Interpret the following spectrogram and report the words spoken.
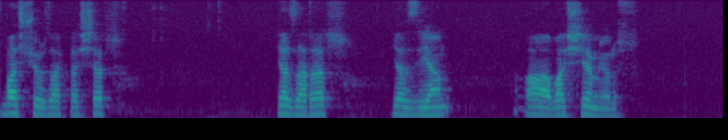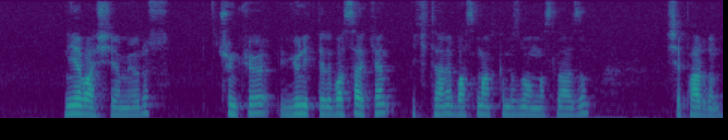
başlıyoruz arkadaşlar. Ya zarar ya ziyan. Aa başlayamıyoruz. Niye başlayamıyoruz? Çünkü Unique'leri basarken iki tane basma hakkımızın olması lazım. Şey pardon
